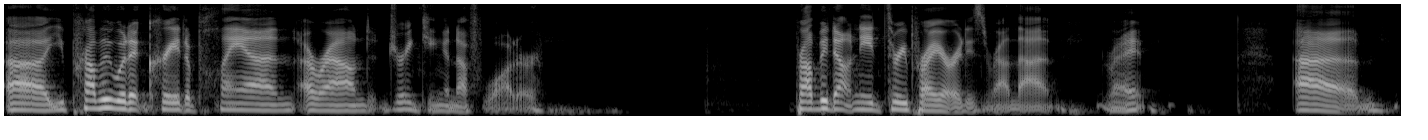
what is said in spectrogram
uh, you probably wouldn't create a plan around drinking enough water. Probably don't need three priorities around that, right? Um,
